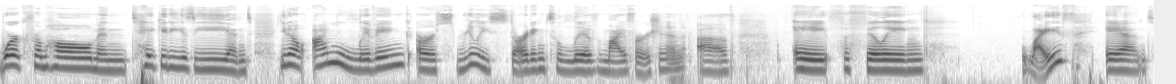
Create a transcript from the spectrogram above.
work from home and take it easy. And, you know, I'm living or really starting to live my version of a fulfilling life. And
